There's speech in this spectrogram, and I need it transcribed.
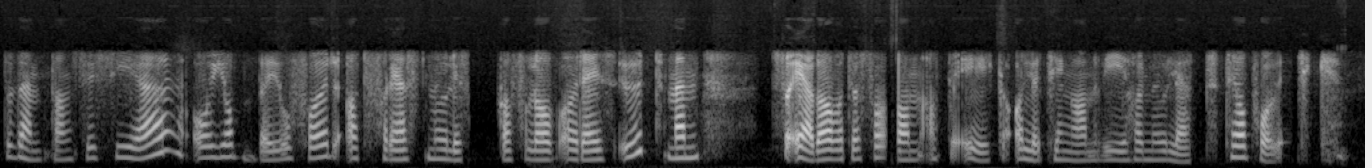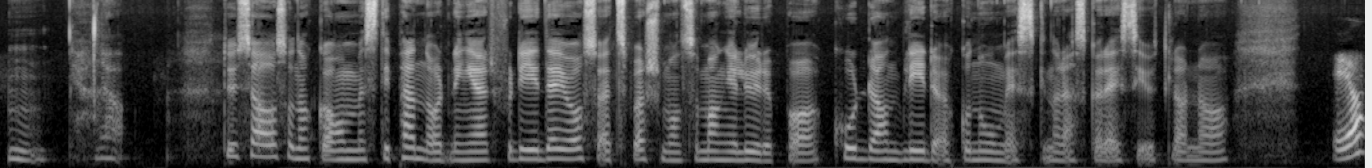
studentenes side og jobber jo for at flest mulig skal få lov å reise ut. Men så er det av og til sånn at det er ikke alle tingene vi har mulighet til å påvirke. Mm. Ja. Du sa også noe om stipendordninger, fordi det er jo også et spørsmål som mange lurer på. Hvordan blir det økonomisk når jeg skal reise i utlandet? Ja,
